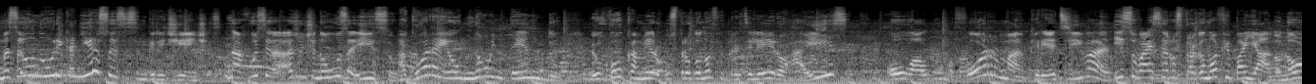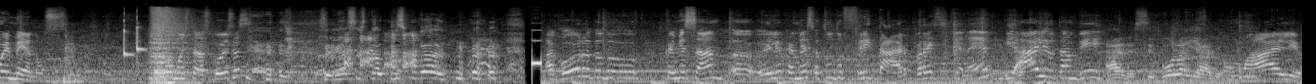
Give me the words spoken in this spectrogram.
mas eu não reconheço esses ingredientes. Na Rússia a gente não usa isso. Agora eu não entendo. Eu vou comer o estrogonofe brasileiro raiz ou alguma forma criativa, isso vai ser o strogonoff baiano, não é menos. Estão as coisas? Você me assustou isso, cara. Agora tudo começando, eh, ele começa tudo fritar, parece que, né? E alho também. Alho, cebola e alho. Com alho.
